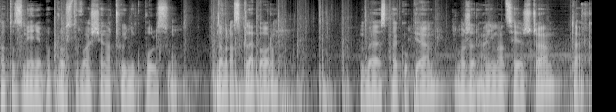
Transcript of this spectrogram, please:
A to zmienię po prostu właśnie na czujnik pulsu. Dobra, sklepor. BSP kupię. Może reanimację jeszcze? Tak,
